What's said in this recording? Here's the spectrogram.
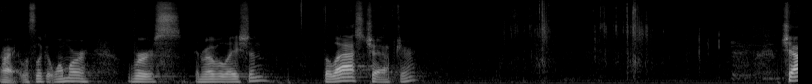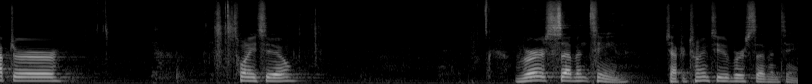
All right, let's look at one more verse in Revelation, the last chapter. Chapter 22, verse 17. Chapter 22, verse 17.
